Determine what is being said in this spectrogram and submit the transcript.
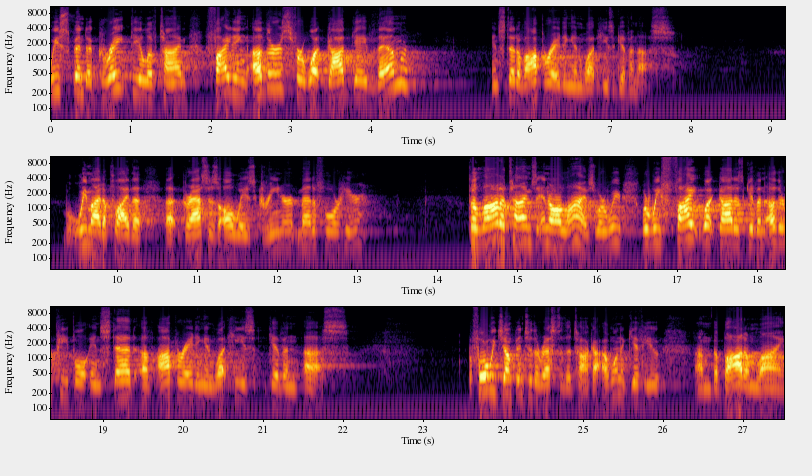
we spend a great deal of time fighting others for what God gave them instead of operating in what he's given us. We might apply the uh, grass is always greener metaphor here. A lot of times in our lives where we, where we fight what God has given other people instead of operating in what He's given us. Before we jump into the rest of the talk, I, I want to give you um, the bottom line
